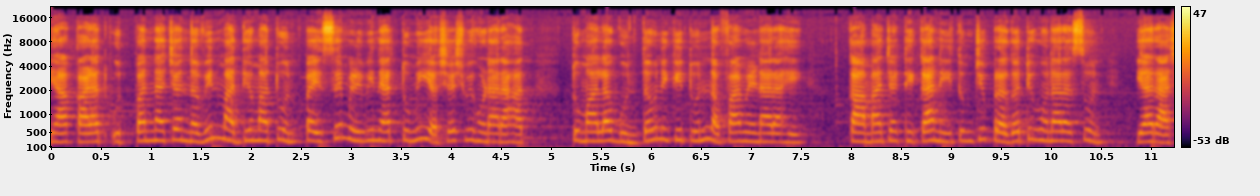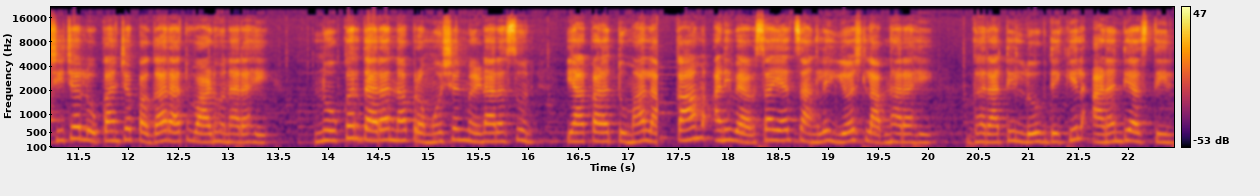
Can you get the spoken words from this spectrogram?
या काळात उत्पन्नाच्या नवीन माध्यमातून पैसे मिळविण्यात तुम्ही यशस्वी होणार आहात. तुम्हाला गुंतवणुकीतून नफा मिळणार आहे. कामाच्या ठिकाणी तुमची प्रगती होणार असून या राशीच्या लोकांच्या पगारात वाढ होणार आहे. नोकरदारांना प्रमोशन मिळणार असून या काळात तुम्हाला काम आणि व्यवसायात चांगले यश लाभणार आहे. घरातील लोक देखील आनंदी असतील.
